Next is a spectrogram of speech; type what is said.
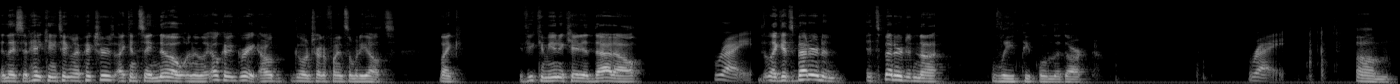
and they said, "Hey, can you take my pictures?" I can say no and they're like, "Okay, great. I'll go and try to find somebody else." Like if you communicated that out Right. like it's better to it's better to not leave people in the dark Right. um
